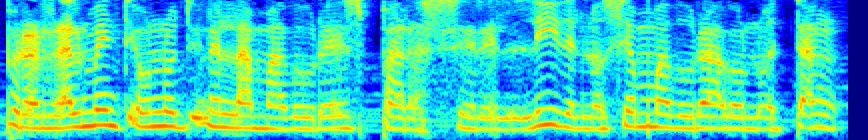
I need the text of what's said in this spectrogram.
pero realmente aún no tienen la madurez para ser el líder, no se han madurado, no están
